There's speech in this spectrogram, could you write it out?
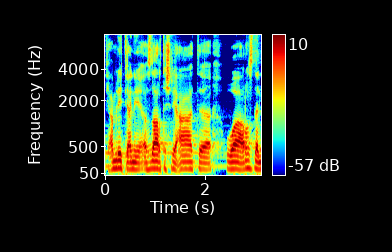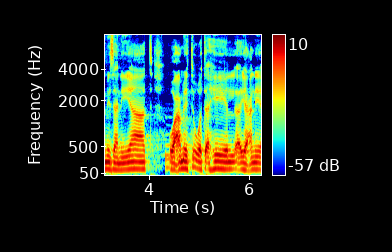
في عملية يعني إصدار التشريعات ورصد الميزانيات وعملية وتأهيل يعني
